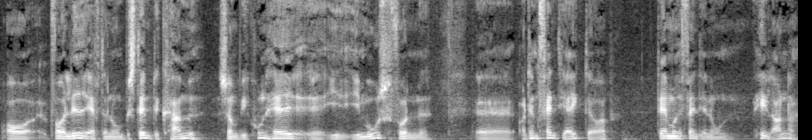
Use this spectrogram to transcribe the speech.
og for at lede efter nogle bestemte kamme, som vi kun havde øh, i, i mosefundene, øh, og dem fandt jeg ikke derop. Derimod fandt jeg nogle helt andre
